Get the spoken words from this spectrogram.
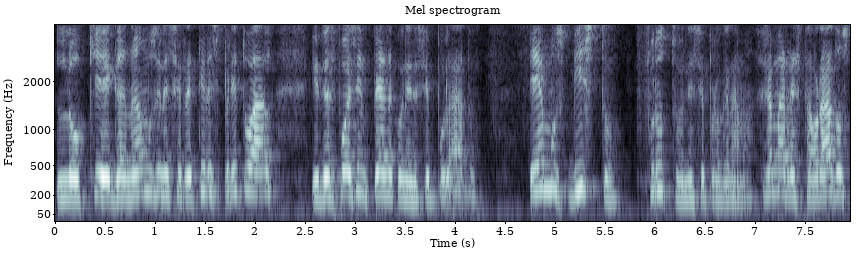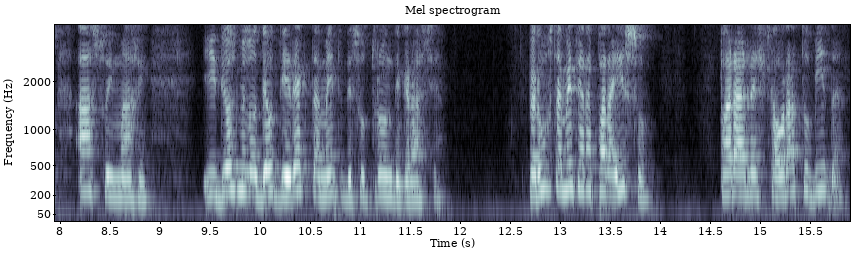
o que ganhamos nesse retiro espiritual e depois empieza com o discipulado. Hemos visto fruto nesse programa, se chama Restaurados a sua imagem e Deus me lo deu diretamente de seu trono de graça. Pero justamente era para isso, para restaurar tu vida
